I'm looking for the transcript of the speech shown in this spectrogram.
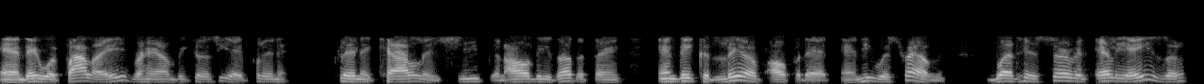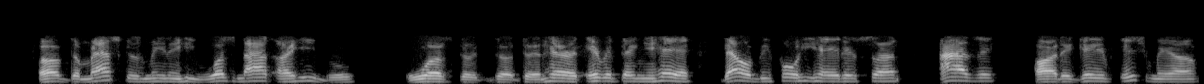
and they would follow Abraham because he had plenty plenty cattle and sheep and all these other things and they could live off of that, and he was traveling. But his servant Eliezer of Damascus, meaning he was not a Hebrew, was to, to, to inherit everything he had. That was before he had his son Isaac, or they gave Ishmael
